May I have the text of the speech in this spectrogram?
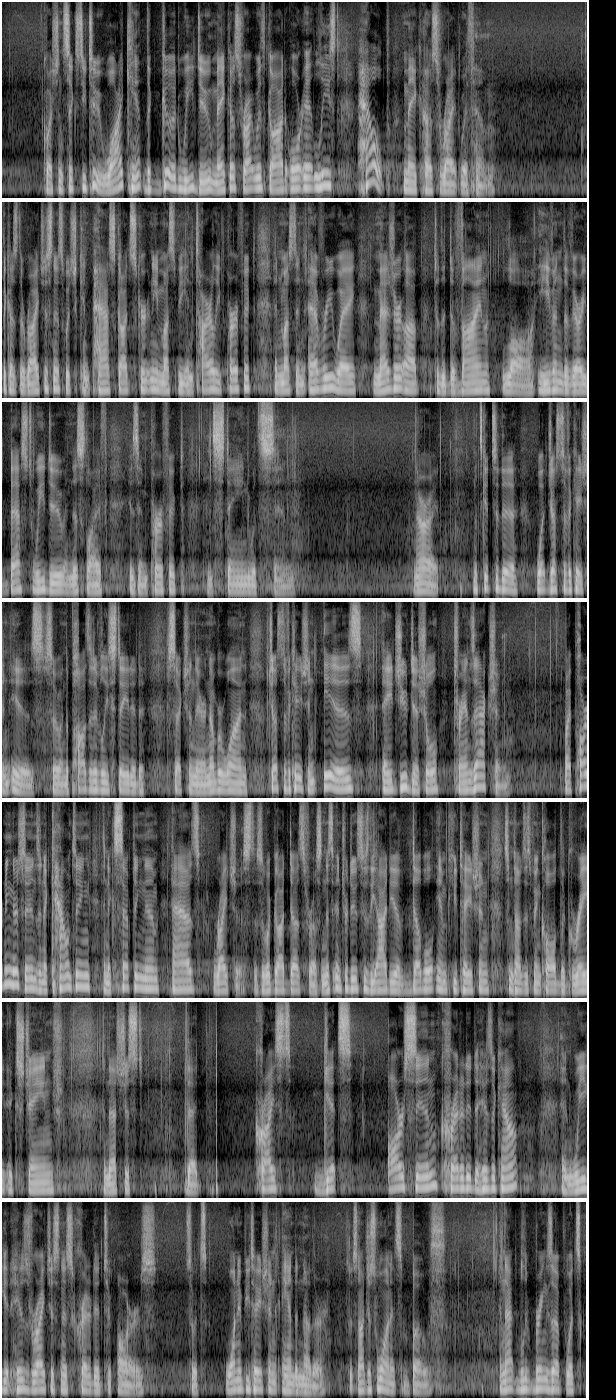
question 62. Why can't the good we do make us right with God or at least help make us right with Him? Because the righteousness which can pass God's scrutiny must be entirely perfect and must in every way measure up to the divine law. Even the very best we do in this life is imperfect and stained with sin. All right. Let's get to the what justification is. So in the positively stated section there, number 1, justification is a judicial transaction. By pardoning their sins and accounting and accepting them as righteous. This is what God does for us. And this introduces the idea of double imputation. Sometimes it's been called the great exchange. And that's just that Christ gets our sin credited to his account and we get his righteousness credited to ours. So it's one imputation and another. So it's not just one, it's both. And that brings up what's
